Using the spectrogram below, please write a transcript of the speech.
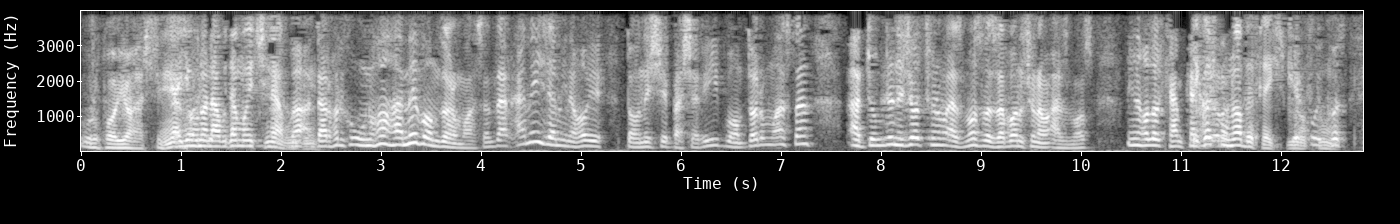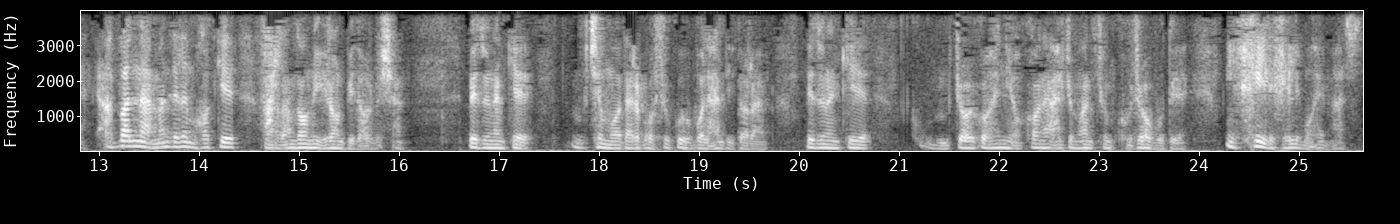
اروپایی ها هستیم. یعنی اگه اونا نبودن ما چی نبودیم. در حالی که اونها همه وامدار ما هستن. در همه زمینه های دانش بشری وامدار ما هستن. از جمله نجاتشون از ماست و زبانشون هم از ماست. این حالا کم کم کاش اونا به فکر بیفتون اول نه من دلم می‌خواد که فرزندان ایران بیدار بشن. بدونن که چه مادر با شکوه بلندی دارن. بدونن که جایگاه نیاکان ارجمندشون کجا بوده. این خیلی خیلی مهم هست.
